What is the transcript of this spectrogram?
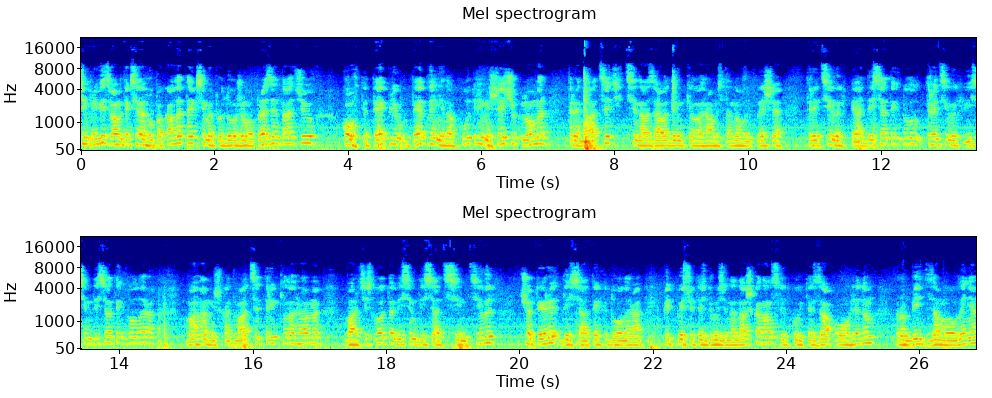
Всім привіт! З вами таксіна група Кавлатекс і ми продовжуємо презентацію кофти теплі, утеплені на хутрі, мішечок номер 13. Ціна за 1 кг становить лише 3,5 дол- 3,8 долара. Вага мішка 23 кг, вартість лота 87,4 долара. Підписуйтесь, друзі, на наш канал, слідкуйте за оглядом, робіть замовлення.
